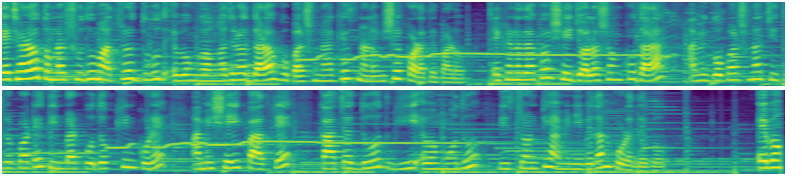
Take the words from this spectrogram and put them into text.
এছাড়াও তোমরা শুধুমাত্র দুধ এবং গঙ্গাজলের দ্বারাও গোপাল সোনাকে স্নানাভিষেক করাতে পারো। এখানে দেখো, সেই জলশঙ্খ দ্বারা আমি গোপাল সোনার চিত্রপটে তিনবার প্রদক্ষিণ করে আমি সেই পাত্রে কাঁচা দুধ, ঘি এবং মধু মিশ্রণটি আমি নিবেদন করে দেব। এবং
